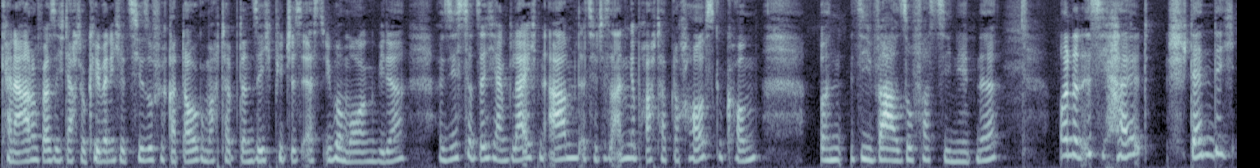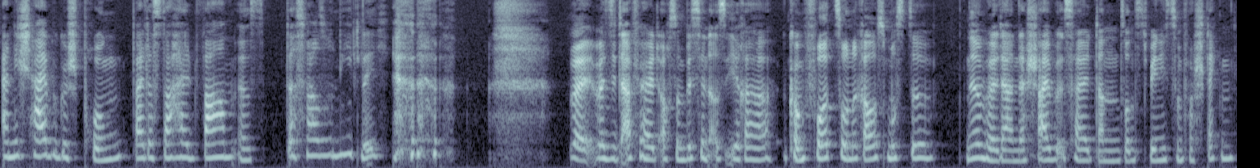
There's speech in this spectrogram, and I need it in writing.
keine Ahnung was. Ich dachte, okay, wenn ich jetzt hier so viel Radau gemacht habe, dann sehe ich Peaches erst übermorgen wieder. Aber sie ist tatsächlich am gleichen Abend, als ich das angebracht habe, noch rausgekommen. Und sie war so fasziniert, ne? Und dann ist sie halt ständig an die Scheibe gesprungen, weil das da halt warm ist. Das war so niedlich. weil, weil sie dafür halt auch so ein bisschen aus ihrer Komfortzone raus musste, ne, weil da an der Scheibe ist halt dann sonst wenig zum Verstecken.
